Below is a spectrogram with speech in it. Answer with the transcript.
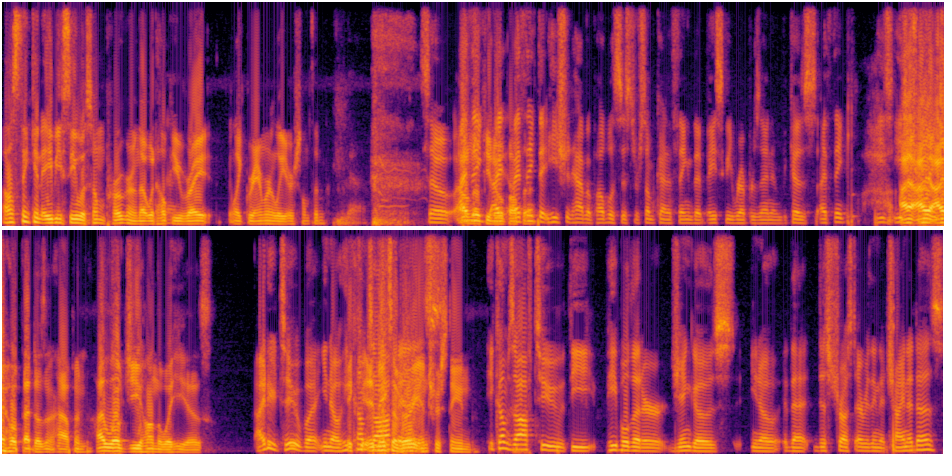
I was thinking ABC was some program that would help Yeah. you write like Grammarly or something. Yeah. So I I, don't know if think you know I, I think that he should have a publicist or some kind of thing that basically represent him because I think he's. he's I, I, I hope that doesn't happen. I love Jihan the way he is. I do too, but you know he It, comes it off makes a very as- interesting. he comes off to the people that are jingos, you know, that distrust everything that China does.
